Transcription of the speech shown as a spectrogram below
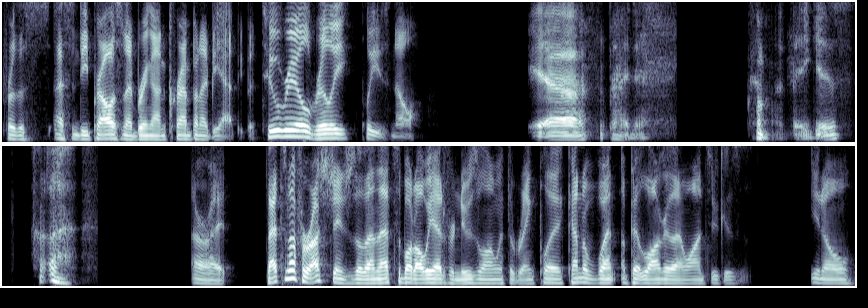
for this S and D prowess, and I bring on Kremp, and I'd be happy. But two real, really, please no. Yeah. I. Come on, Vegas. all right, that's enough for rush changes though. Then that's about all we had for news, along with the rank play. Kind of went a bit longer than I wanted to because, you know,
